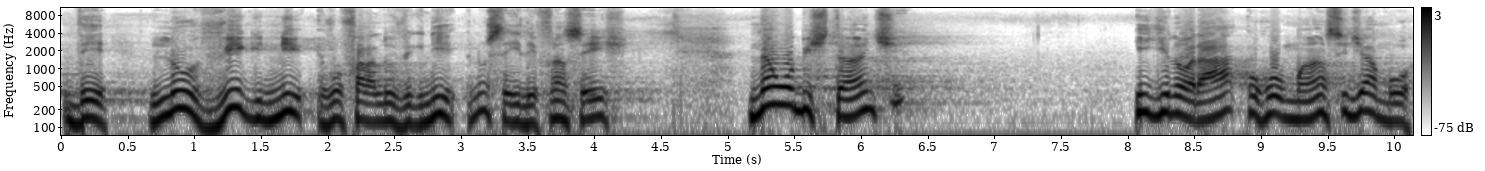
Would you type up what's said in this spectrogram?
de Louvigny, eu vou falar Louvigny, não sei ler francês, não obstante ignorar o romance de amor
